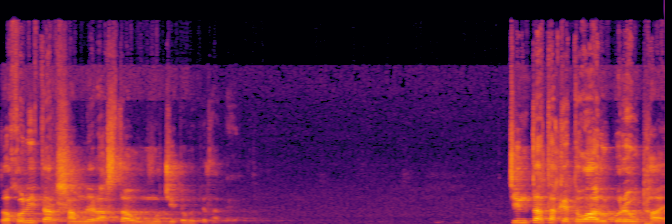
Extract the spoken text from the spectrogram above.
তখনই তার সামনে রাস্তা উন্মোচিত হতে থাকে। চিন্তা তাকে দোয়ার উপরে উঠায়।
